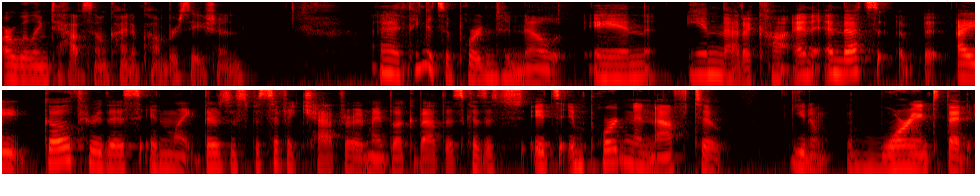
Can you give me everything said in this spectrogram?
are willing to have some kind of conversation. And I think it's important to note in in that account and and that's I go through this in like there's a specific chapter in my book about this because it's it's important enough to you know warrant that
